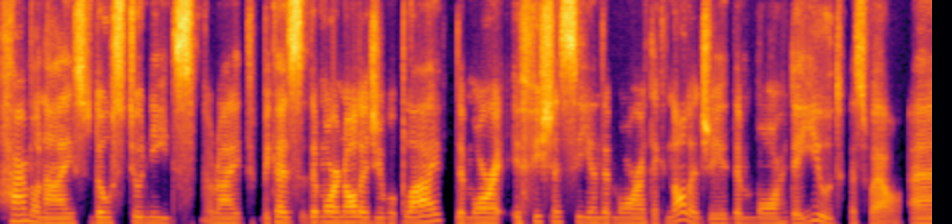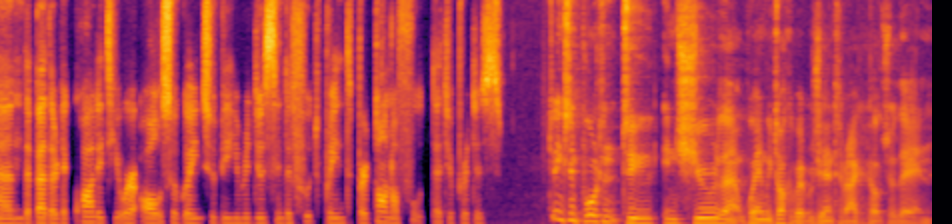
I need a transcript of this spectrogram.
harmonize those two needs, right? Because the more knowledge you apply, the more efficiency and the more technology, the more the yield as well. And the better the quality, we're also going to be reducing the footprint per ton of food that you produce. Do you think it's important to ensure that when we talk about regenerative agriculture, then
